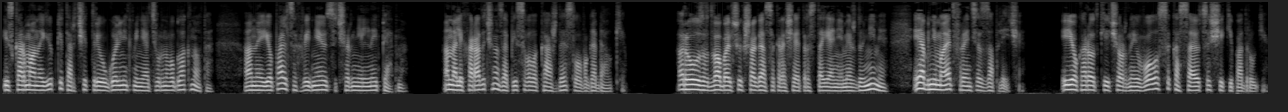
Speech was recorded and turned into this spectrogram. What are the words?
Из кармана юбки торчит треугольник миниатюрного блокнота, а на ее пальцах виднеются чернильные пятна. Она лихорадочно записывала каждое слово гадалки. Роуз в два больших шага сокращает расстояние между ними и обнимает Фрэнсис за плечи. Ее короткие черные волосы касаются щеки подруги.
